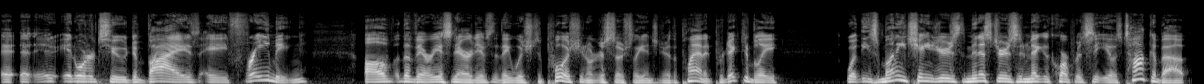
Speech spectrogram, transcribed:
in order to devise a framing of the various narratives that they wish to push in order to socially engineer the planet. Predictably, what these money changers, ministers, and mega corporate CEOs talk about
